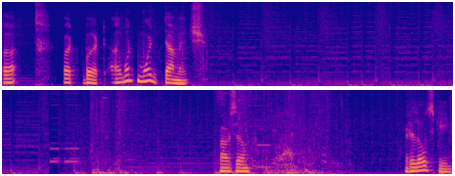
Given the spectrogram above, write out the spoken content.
But, but, but, I want more damage. Power cell. Reload speed.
